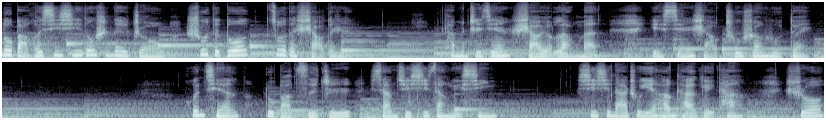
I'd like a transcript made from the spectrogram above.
陆宝和西西都是那种说得多做得少的人，他们之间少有浪漫，也鲜少出双入对。婚前，陆宝辞职想去西藏旅行，西西拿出银行卡给他，说：“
